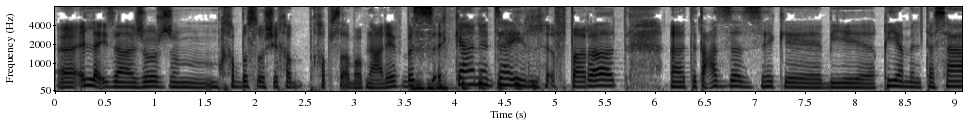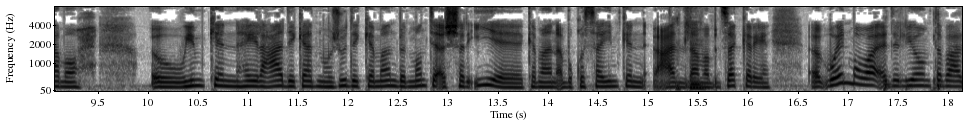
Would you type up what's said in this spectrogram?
آه، إلا إذا جورج مخبص له شي خب خبصة ما بنعرف. بس كانت هاي الأفطارات تتعزز هيك بقيم التسامح ويمكن هي العادة كانت موجودة كمان بالمنطقة الشرقية كمان أبو قصي يمكن على ما بتذكر يعني. وين موائد اليوم تبع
